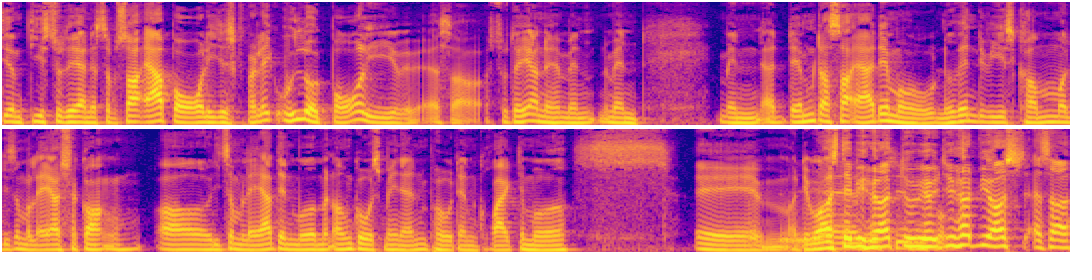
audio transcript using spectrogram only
de, de studerende, som så er borgerlige, det skal selvfølgelig ikke udelukke borgerlige øh, altså, studerende, men, men, men at dem, der så er det, må nødvendigvis komme og ligesom at lære jargon, og ligesom lære den måde, man omgås med hinanden på, den korrekte måde. Øhm, og det var også Ja, det, vi hørte. Det, du. det hørte vi også, altså,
